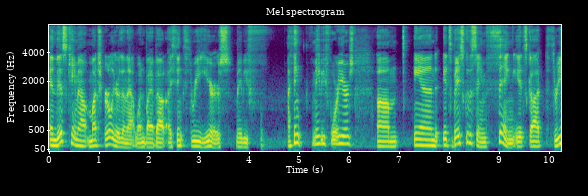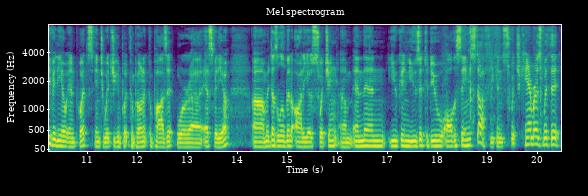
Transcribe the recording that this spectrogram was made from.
And this came out much earlier than that one by about, I think, three years, maybe, I think maybe four years. Um, and it's basically the same thing. It's got three video inputs into which you can put component, composite, or uh, S-video. Um, it does a little bit of audio switching, um, and then you can use it to do all the same stuff. You can switch cameras with it.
